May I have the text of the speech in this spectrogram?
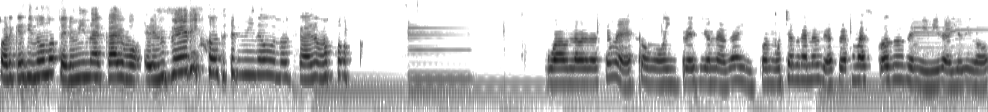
porque si no uno termina calvo, en serio termina uno calvo. Wow, la verdad es que me deja como impresionada y con muchas ganas de hacer más cosas de mi vida. Yo digo,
